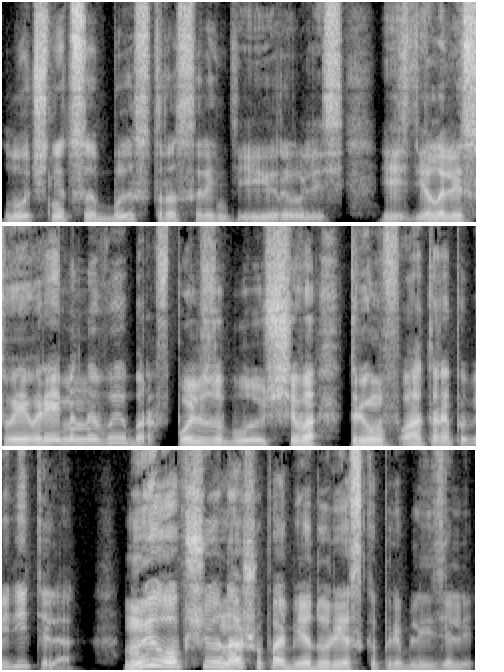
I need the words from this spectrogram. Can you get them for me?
лучницы быстро сориентировались и сделали своевременный выбор в пользу будущего триумфатора-победителя. ну и общую нашу победу резко приблизили.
